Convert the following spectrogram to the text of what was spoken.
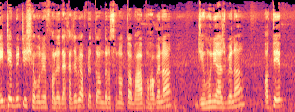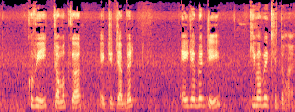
এই ট্যাবলেটটি সেবনের ফলে দেখা যাবে আপনার তন্দ্রাসনতা ভাব হবে না, ঝিমুনি আসবে না। অতএব খুবই চমৎকার একটি ট্যাবলেট। এই ট্যাবলেটটি কীভাবে খেতে হয়?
